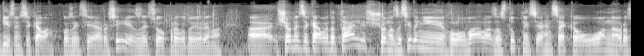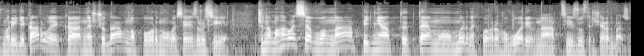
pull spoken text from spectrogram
Дійсно цікава позиція Росії з цього приводу, Ірино. Ще одна цікава деталь, що на засіданні головувала заступниця генсека ООН Розмарі Ді Карло, яка нещодавно повернулася із Росії. Чи намагалася вона підняти тему мирних переговорів на цій зустрічі Радбезу?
